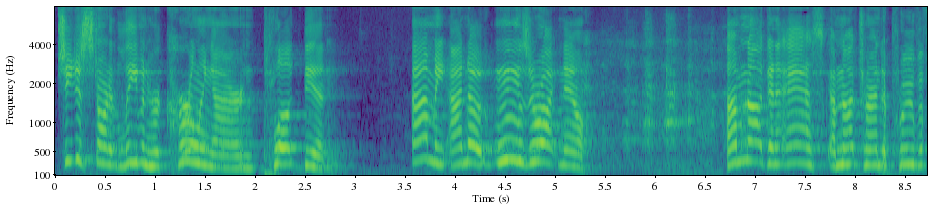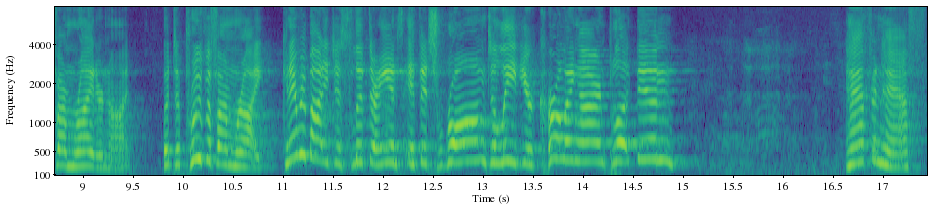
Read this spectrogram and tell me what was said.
she just started leaving her curling iron plugged in. I mean, I know, mmm's right now. I'm not going to ask, I'm not trying to prove if I'm right or not. But to prove if I'm right, can everybody just lift their hands if it's wrong to leave your curling iron plugged in? Half and half.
